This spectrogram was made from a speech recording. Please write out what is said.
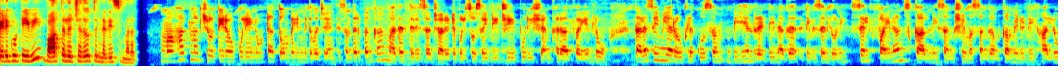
వెలుగు టీవీ వార్తలు చదువుతున్నది సుమలత. మహాత్మా జ్యోతిరావు పులే నూట తొంభై ఎనిమిదవ జయంతి సందర్భంగా Mother Teresa charitable society Chepuri Shankar ఆధ్వర్యంలో తలసేమియా రోగుల కోసం బిఎన్ రెడ్డి నగర్ డివిజన్లోని సెల్ఫ్ ఫైనాన్స్ కాలనీ సంక్షేమ సంఘం కమ్యూనిటీ హాల్లో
